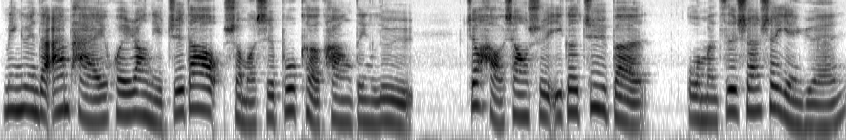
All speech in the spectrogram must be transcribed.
命运的安排会让你知道什么是不可抗定律，就好像是一个剧本，我们自身是演员，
